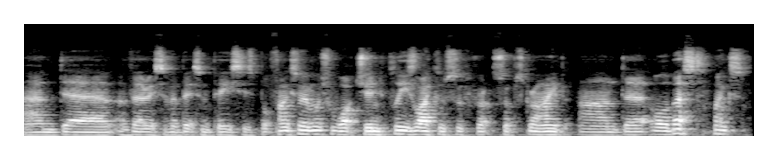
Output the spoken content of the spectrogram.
and, uh, and various other bits and pieces. But thanks very much for watching. Please like and subscribe, and uh, all the best. Thanks.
